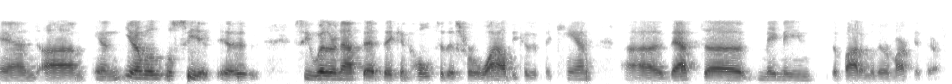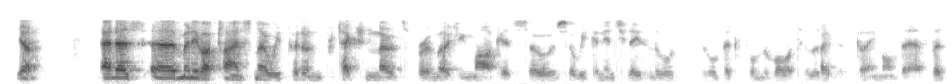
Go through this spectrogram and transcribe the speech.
And um, you know, we'll uh, see whether or not that they can hold to this for a while, because if they can, Uh, that uh, may mean the bottom of their market there. Yeah. And as uh, many of our clients know, we put in protection notes for emerging markets, so we can insulate a little bit from the volatility that's going on there. But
